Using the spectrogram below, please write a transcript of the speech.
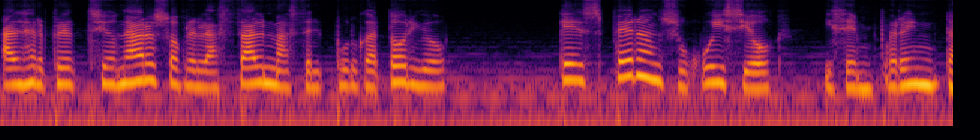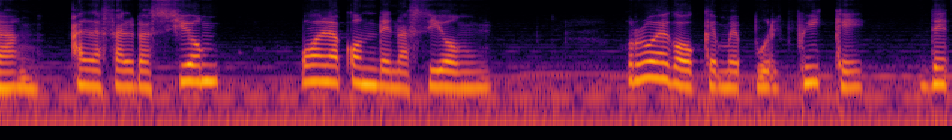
al reflexionar sobre las almas del purgatorio que esperan su juicio y se enfrentan a la salvación o a la condenación, ruego que me purifique de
